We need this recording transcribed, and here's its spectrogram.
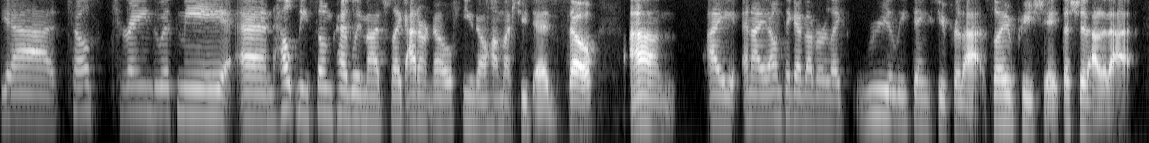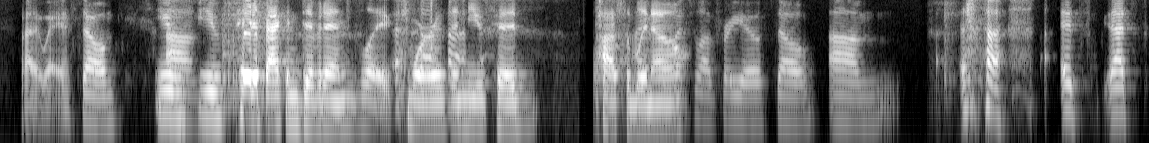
yeah, Chelsea trained with me and helped me so incredibly much. Like I don't know if you know how much you did. So um I and I don't think I've ever like really thanked you for that. So I appreciate the shit out of that, by the way. So You've Um, you've paid it back in dividends like more than you could possibly know. so much love for you. So um it's that's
